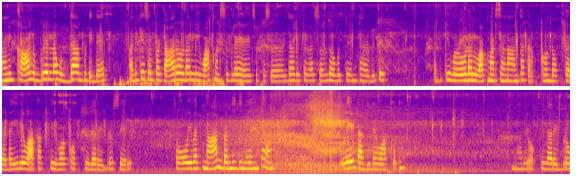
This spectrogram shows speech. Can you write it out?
ಅವನಿಗೆ ಕಾಲು ಉಗುರೆಲ್ಲ ಉದ್ದ ಆಗಿಬಿಟ್ಟಿದೆ. ಅದಕ್ಕೆ ಸ್ವಲ್ಪ ಟಾರ್ ರೋಡಲ್ಲಿ ವಾಕ್ ಮಾಡಿಸಿದ್ರೆ ಸ್ವಲ್ಪ ಸ ಇದಾಗುತ್ತಲ್ಲ ಸವ್ದೋಗುತ್ತೆ ಅಂತ ಹೇಳಿಬಿಟ್ಟು ಅದಕ್ಕೆ ರೋಡಲ್ಲಿ ವಾಕ್ ಮಾಡಿಸೋಣ ಅಂತ ಕರ್ಕೊಂಡು ಹೋಗ್ತಾರೆ. ಡೈಲಿ ವಾಕ್ ಆಗ್ತಿ, ವಾಕ್ ಹೋಗ್ತಿದ್ದಾರೆ ಇಬ್ಬರು ಸೇರಿ. ಸೊ ಇವತ್ತು ನಾನು ಬಂದಿದ್ದೀನಿ ಅಂತ ಲೇಟ್ ಆಗಿದೆ ವಾಕು. ನೋಡಿ, ಹೋಗ್ತಿದ್ದಾರೆ ಇಬ್ಬರು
